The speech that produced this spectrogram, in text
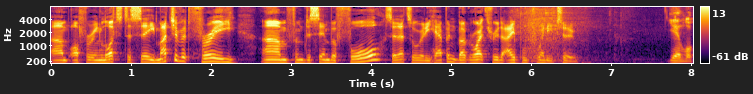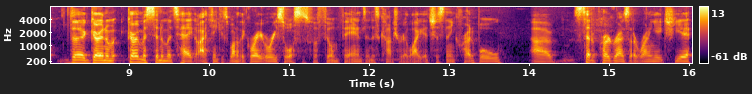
um, offering lots to see, much of it free um, from December 4, so that's already happened, but right through to April 22. Yeah, look, the Goma, Goma tag I think, is one of the great resources for film fans in this country. Like, it's just an incredible uh, set of programs that are running each year.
